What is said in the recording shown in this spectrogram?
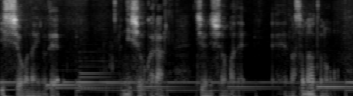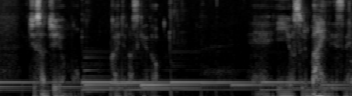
1章はないので2章から12章まで、えーまあ、その後の1314も書いてますけれど、えー、引用する前にですね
